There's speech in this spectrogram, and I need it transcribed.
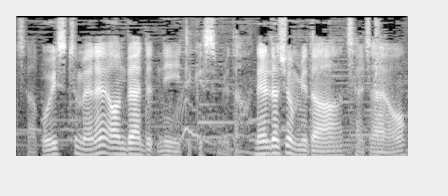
자, 보이스투맨의 Unbended Knee 듣겠습니다. 내일 다시 옵니다. 잘 자요.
